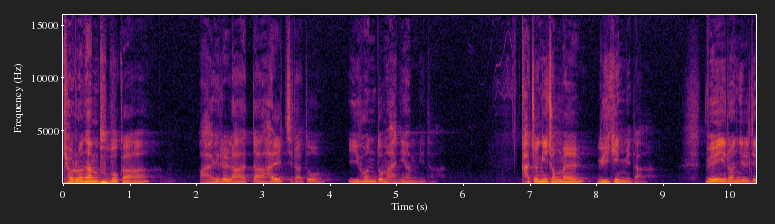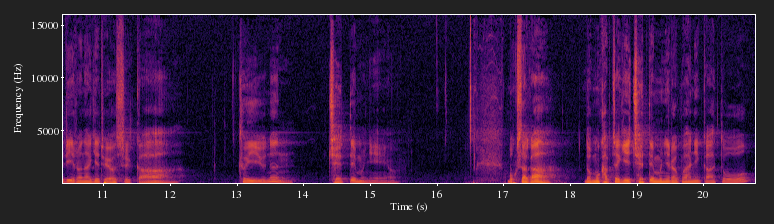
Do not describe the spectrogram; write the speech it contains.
결혼한 부부가 아이를 낳았다 할지라도 이혼도 많이 합니다. 가정이 정말 위기입니다. 왜 이런 일들이 일어나게 되었을까? 그 이유는 죄 때문이에요. 목사가 너무 갑자기 죄 때문이라고 하니까 또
